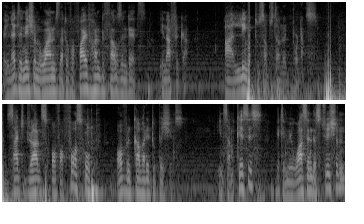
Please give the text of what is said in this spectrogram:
The United Nations warns that over 500,000 deaths in Africa are linked to substandard products. Such drugs offer false hope of recovery to patients. In some cases, it may worsen the situation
